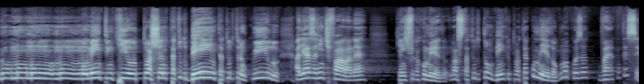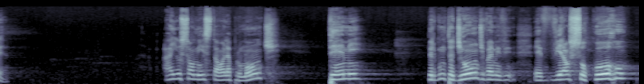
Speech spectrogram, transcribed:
num, num, num momento em que eu estou achando que está tudo bem, está tudo tranquilo. Aliás, a gente fala, né? Que a gente fica com medo. Nossa, está tudo tão bem que eu estou até com medo. Alguma coisa vai acontecer. Aí o salmista olha para o monte, teme, pergunta de onde vai me eh, virar o socorro,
